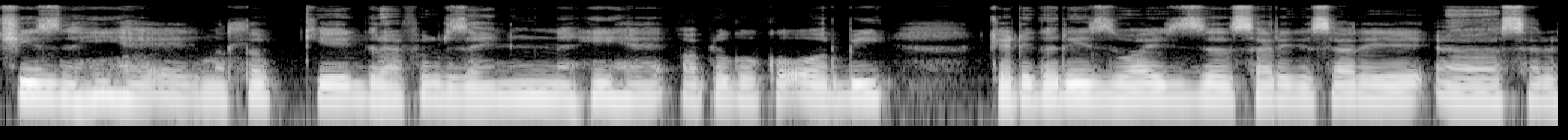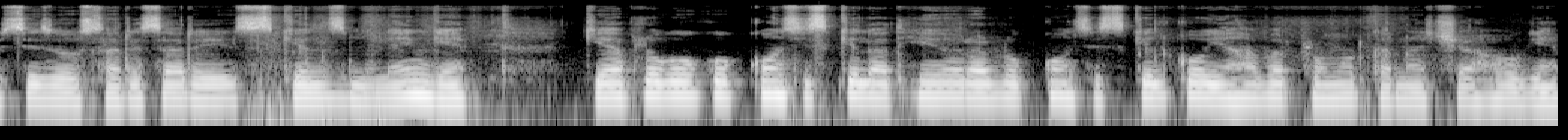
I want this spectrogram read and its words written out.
चीज़ नहीं है मतलब कि ग्राफिक डिज़ाइनिंग नहीं है। आप लोगों को और भी कैटेगरीज वाइज सारे के सारे सर्विसेज़ और सारे सारे स्किल्स मिलेंगे कि आप लोगों को कौन सी स्किल आती है और आप लोग कौन सी स्किल को यहाँ पर प्रमोट करना चाहोगे।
